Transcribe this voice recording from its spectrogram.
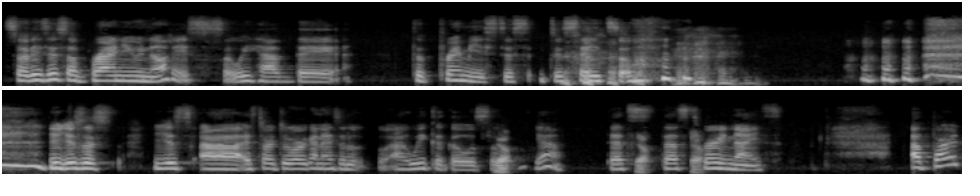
So this is a brand new notice. So we have the the premise to to say it so. you just you just uh, started to organize a, a, week ago. So yeah, yeah that's yeah. that's yeah. very nice apart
